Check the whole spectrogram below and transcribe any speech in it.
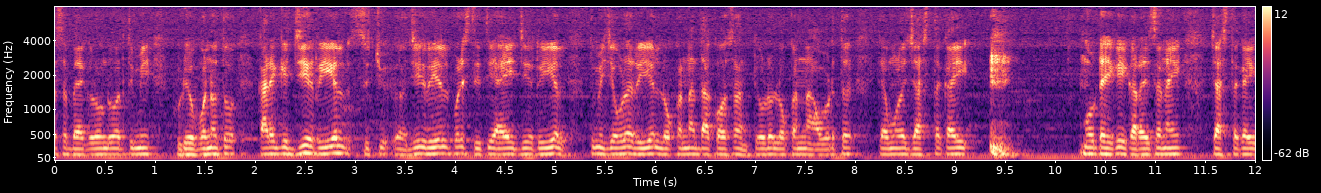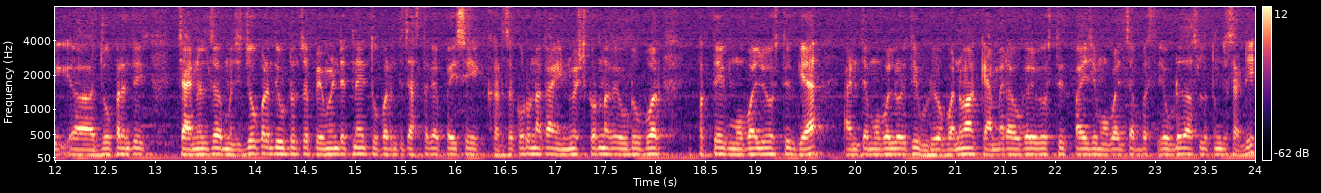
तसं बॅकग्राऊंडवरती मी व्हिडिओ बनवतो. कारण की जी रिअल सिच्यु जी रिअल परिस्थिती आहे जी रिअल तुम्ही जेवढं रिअल लोकांना दाखवसान तेवढं लोकांना आवडतं. त्यामुळे जास्त काही मोठं हे काही करायचं नाही. जास्त काही जोपर्यंत चॅनलचं म्हणजे जोपर्यंत यूट्यूबचं पेमेंट येत नाही तोपर्यंत जास्त काही पैसे खर्च करू नका इन्व्हेस्ट करू नका यूट्यूबवर फक्त एक मोबाईल व्यवस्थित घ्या आणि त्या मोबाईलवरती व्हिडिओ बनवा. कॅमेरा वगैरे व्यवस्थित पाहिजे मोबाईलचा बस एवढंच असलं तुमच्यासाठी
